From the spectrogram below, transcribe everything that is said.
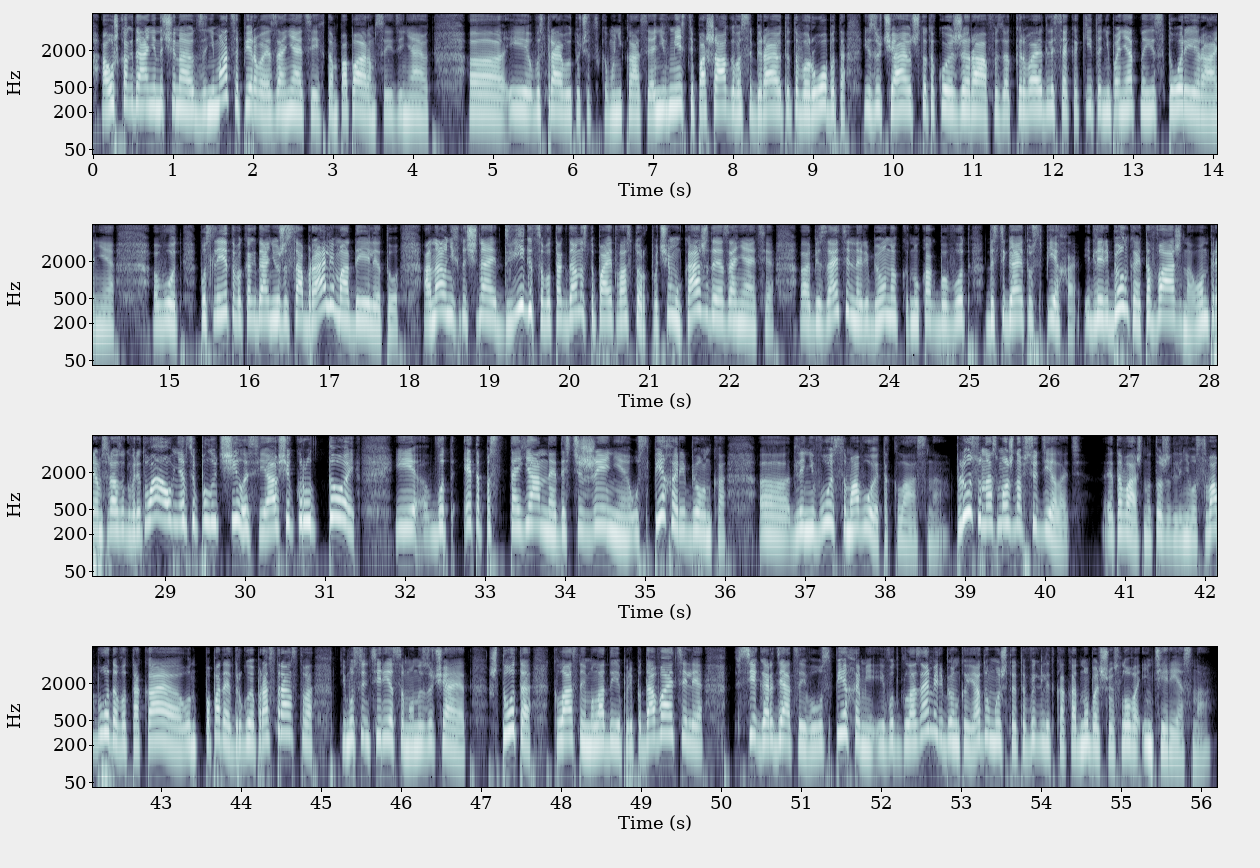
А уж когда они начинают заниматься, первое занятие их там по парам соединяют э, и выстраивают, учатся коммуникации. Они вместе пошагово собирают этого робота, изучают, что такое жираф, открывают для себя какие-то непонятные истории ранее. Вот. После этого, когда они уже собрали модель эту, она у них начинает двигаться, вот тогда наступает восторг. Почему? Каждое занятие обязательно ребенок, ну как бы вот достигает успеха успеха. И для ребенка это важно. Он прям сразу говорит, вау, у меня все получилось, я вообще крутой. И вот это постоянное достижение успеха ребенка э, для него самого это классно. Плюс у нас можно все делать. Это важно тоже для него. Свобода вот такая, он попадает в другое пространство, ему с интересом он изучает что-то, классные молодые преподаватели, все гордятся его успехами, и вот глазами ребенка я думаю, что это выглядит как одно большое слово «интересно».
